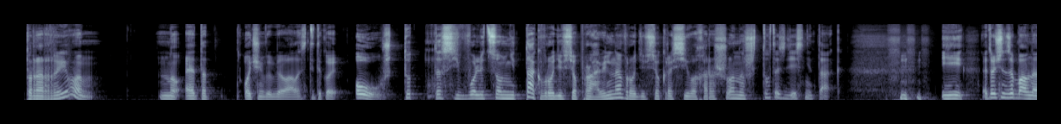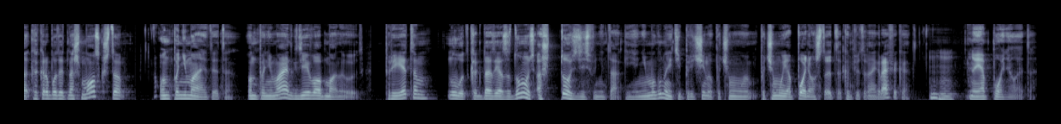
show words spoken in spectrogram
прорывом, но это очень выбивалось. Ты такой, оу, что-то с его лицом не так, вроде все правильно, вроде все красиво, хорошо, но что-то здесь не так. И это очень забавно, как работает наш мозг, что он понимает это, он понимает, где его обманывают. При этом, ну вот, когда я задумываюсь, а что здесь не так? Я не могу найти причину, почему, почему я понял, что это компьютерная графика, но я понял это.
